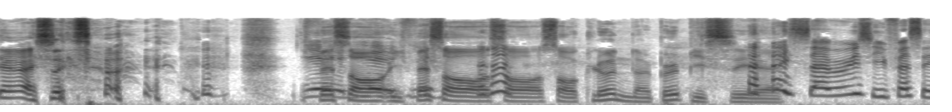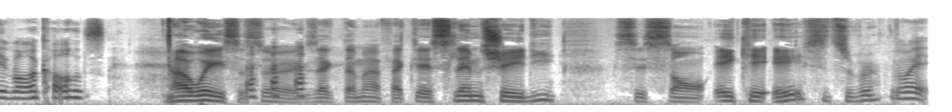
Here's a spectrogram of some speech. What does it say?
il- ça. Il Yeah, fait son, yeah, il fait son, son, son clown un peu, puis c'est. euh, il s'amuse s'il fait ses bons causes. Ah oui, c'est ça, exactement. Fait que Slim Shady, c'est son AKA, si tu veux. Oui.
